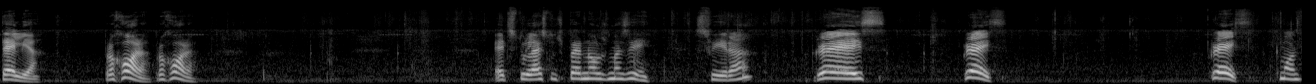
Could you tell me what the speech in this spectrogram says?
Τέλεια. Προχώρα, προχώρα. Έτσι τουλάχιστον τους παίρνω όλους μαζί. Sfira. Grace. Grace. Grace. Come on.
